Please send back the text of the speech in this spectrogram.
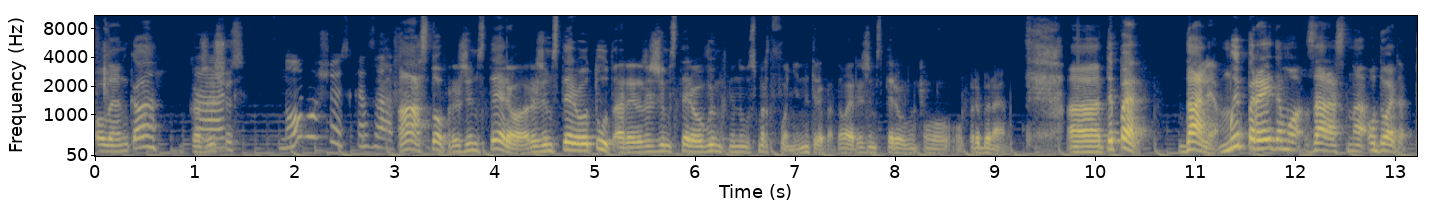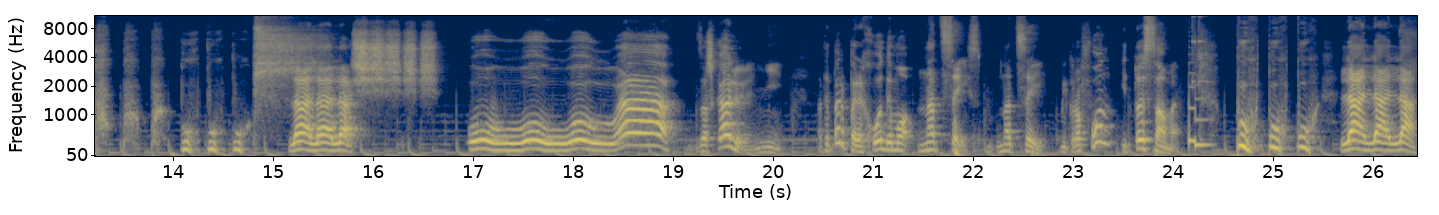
Оленка, кажи Так. щось. Знову щось сказати. А, стоп, режим стерео. Режим стерео тут, а режим стерео вимкнений у смартфоні. Не треба. Давай режим стерео вим- прибираємо. А, тепер далі. Ми перейдемо зараз на. О, давайте. Пух, пух, пух. Ля, ля, ля. Оу, оу, оу, а! Зашкалює? Ні. А тепер переходимо на цей, на цей мікрофон і той саме. Пух, пух, пух, ля-ля-ля.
